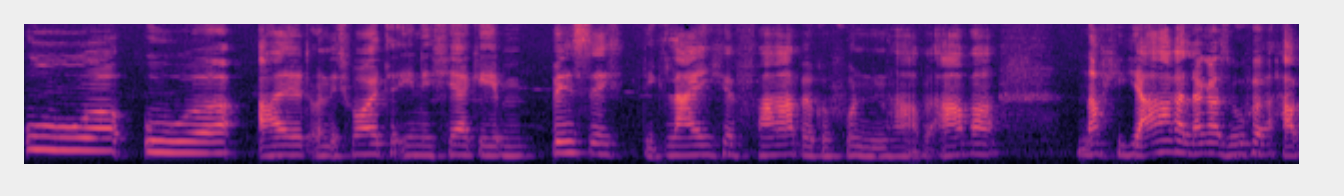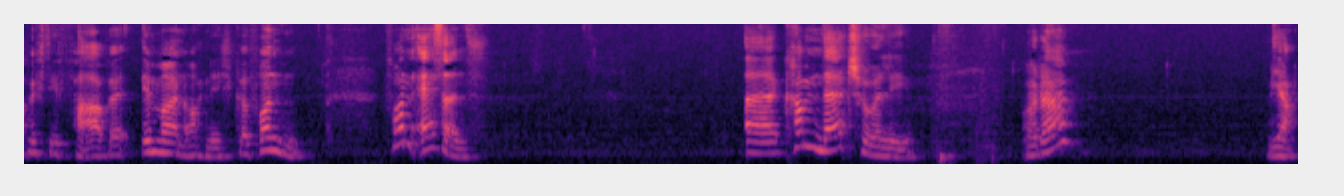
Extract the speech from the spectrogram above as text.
ur, uralt und ich wollte ihn nicht hergeben, bis ich die gleiche Farbe gefunden habe. Aber nach jahrelanger Suche habe ich die Farbe immer noch nicht gefunden. Von Essence. Äh, Come Naturally. Oder? Ja.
